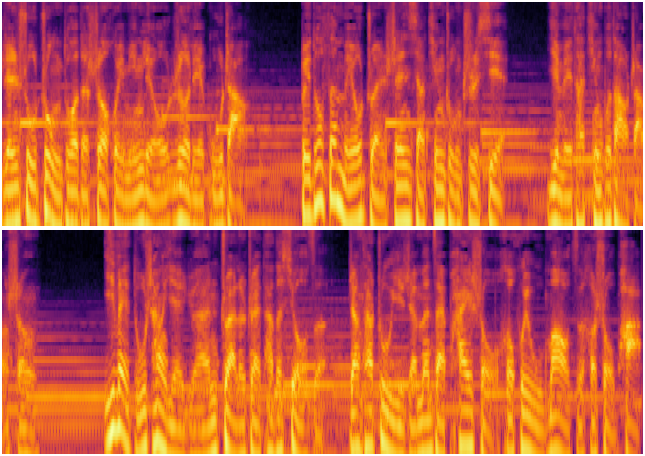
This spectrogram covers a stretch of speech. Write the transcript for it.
人数众多的社会名流热烈鼓掌，贝多芬没有转身向听众致谢。因为他听不到掌声，一位独唱演员拽了拽他的袖子，让他注意人们在拍手和挥舞帽子和手帕。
